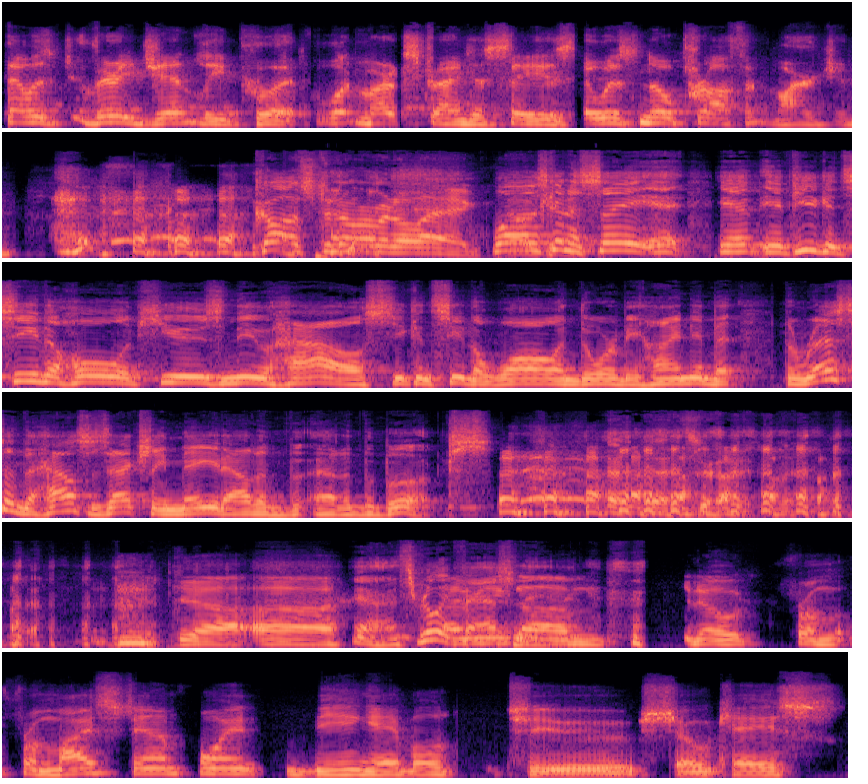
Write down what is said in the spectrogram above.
that was very gently put. What Mark's trying to say is there was no profit margin. Cost an arm and a leg. Well, okay. I was going to say, if, if you could see the whole of Hugh's new house, you can see the wall and door behind him, but the rest of the house is actually made out of out of the books. That's right. yeah, uh, yeah, it's really I fascinating. Mean, um, you know, from from my standpoint, being able to showcase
